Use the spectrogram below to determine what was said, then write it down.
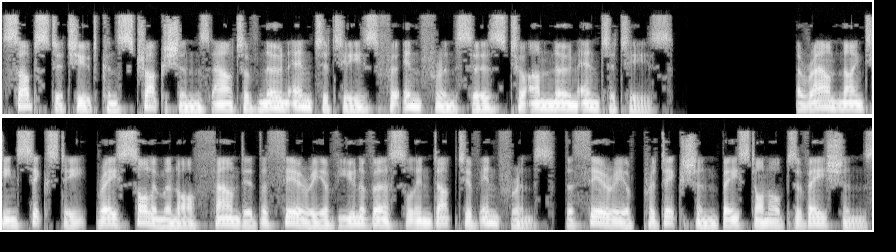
substitute constructions out of known entities for inferences to unknown entities. Around 1960, Ray Solomonoff founded the theory of universal inductive inference, the theory of prediction based on observations,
